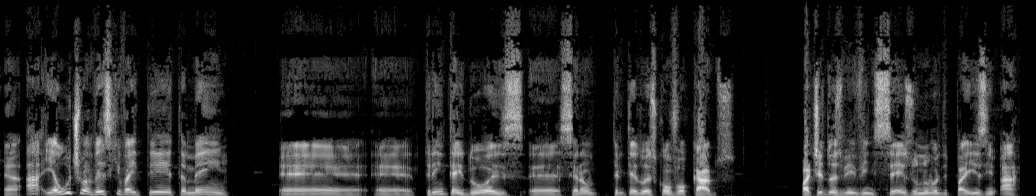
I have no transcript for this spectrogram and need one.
É, ah, e a última vez que vai ter também é, é, 32, é, serão 32 convocados. A partir de 2026, o número de países. Ah,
